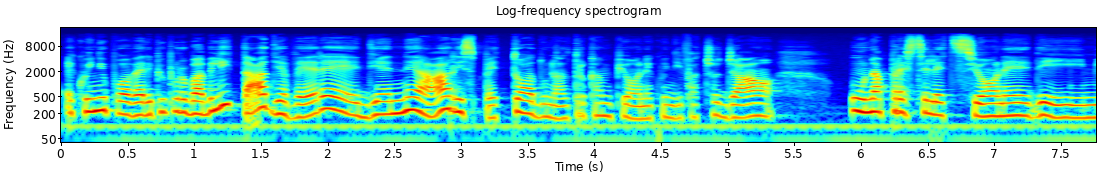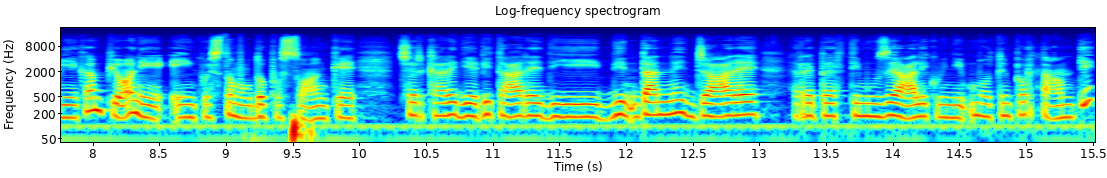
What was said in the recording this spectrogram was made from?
e quindi può avere più probabilità di avere DNA rispetto ad un altro campione, quindi faccio già una preselezione dei miei campioni e in questo modo posso anche cercare di evitare di, di danneggiare reperti museali, quindi molto importanti.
